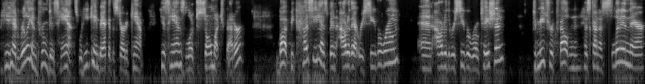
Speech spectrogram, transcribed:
he had really improved his hands. When he came back at the start of camp, his hands looked so much better. But because he has been out of that receiver room and out of the receiver rotation, Demetric Felton has kind of slid in there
